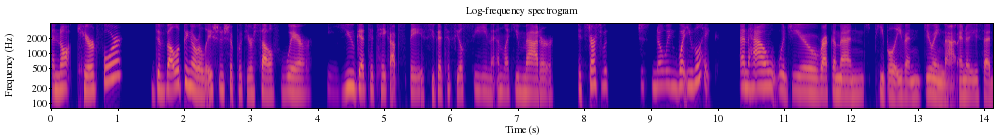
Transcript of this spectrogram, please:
and not cared for, developing a relationship with yourself where you get to take up space, you get to feel seen and like you matter. It starts with just knowing what you like. And how would you recommend people even doing that? I know you said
